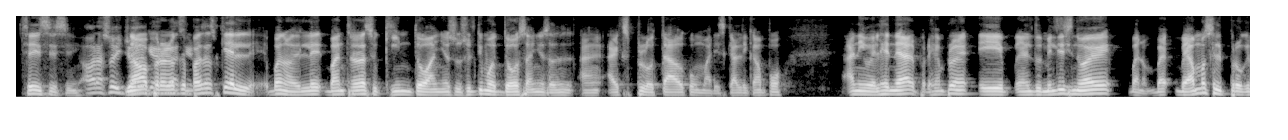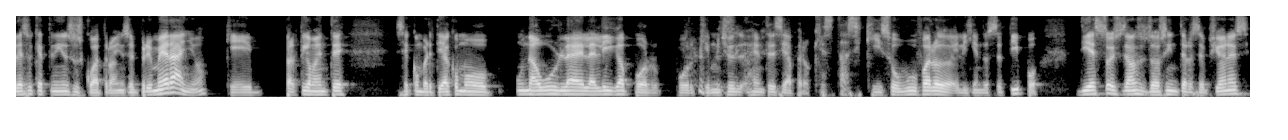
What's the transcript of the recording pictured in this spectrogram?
Sí, sí, sí. Ahora soy yo. No, pero lo que pasa es que él, bueno, él va a entrar a su quinto año, sus últimos dos años ha, explotado como mariscal de campo a nivel general. Por ejemplo, eh, en el 2019, bueno, veamos el progreso que ha tenido en sus cuatro años. El primer año, que prácticamente se convertía como una burla de la liga por, porque mucha gente decía, pero ¿qué, está, ¿qué hizo Búfalo eligiendo a este tipo? 10 touchdowns, dos intercepciones,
